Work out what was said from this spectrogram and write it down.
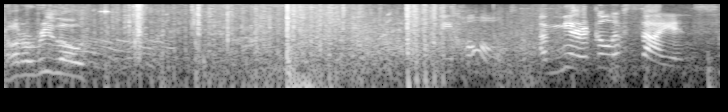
Gotta reload. Behold, a miracle of science.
